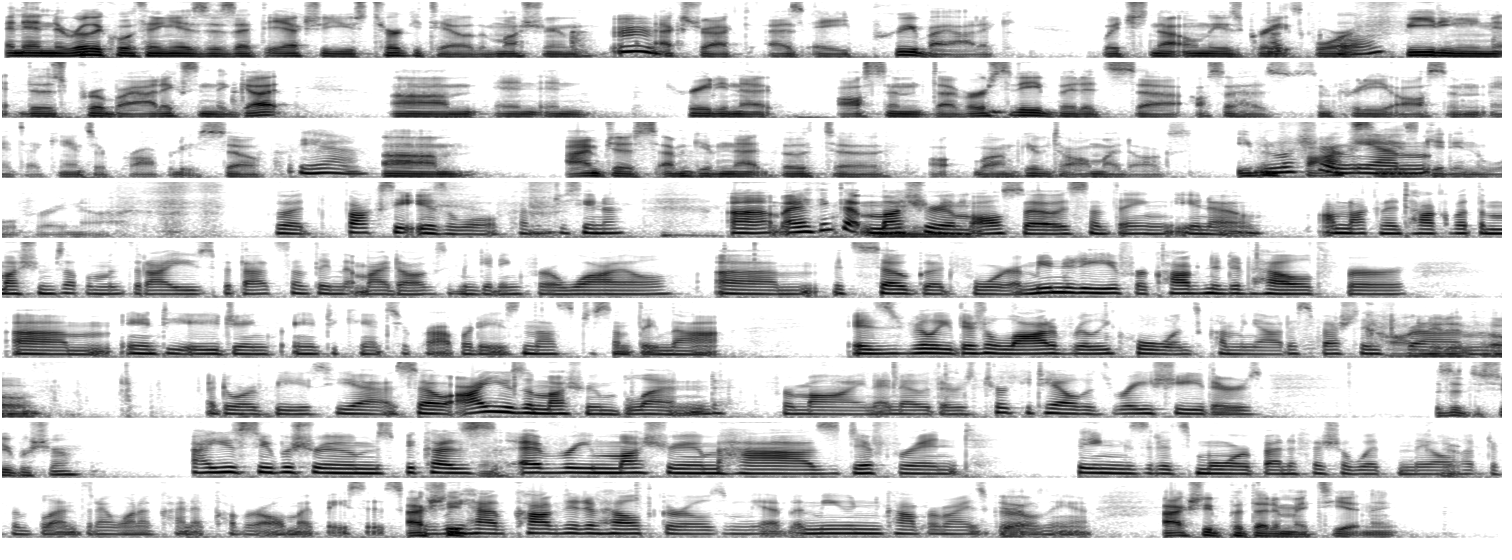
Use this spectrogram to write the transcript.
And then the really cool thing is is that they actually use turkey tail, the mushroom extract, as a prebiotic, which not only is great That's for cool. feeding those probiotics in the gut um, and and creating that awesome diversity, but it's uh, also has some pretty awesome anti-cancer properties. So Yeah. um, I'm just I'm giving that both to all, well I'm giving to all my dogs. Even Mushroom, Foxy yeah, is getting the wolf right now. Good. Foxy is a wolf. Haven't you seen her? Um, and I think that mushroom also is something, you know, I'm not going to talk about the mushroom supplements that I use, but that's something that my dogs have been getting for a while. Um, it's so good for immunity, for cognitive health, for um, anti aging, for anti cancer properties. And that's just something that is really, there's a lot of really cool ones coming out, especially Cognitive from health. Adored Beast. Yeah. So I use a mushroom blend for mine. I know there's turkey tail, there's reishi, there's Is it the super shroom? I use super shrooms because every mushroom has different things that it's more beneficial with, and they all have different blends. And I want to kind of cover all my bases. 'Cause Actually- we have cognitive health girls and we have immune compromised girls. Yeah, I actually put that in my tea at night.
